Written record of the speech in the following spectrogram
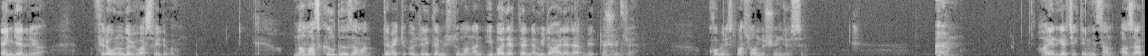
engelliyor. Firavun'un da bir vasfıydı bu namaz kıldığı zaman demek ki özellikle Müslümanların ibadetlerine müdahale eden bir düşünce. Komünist mason düşüncesi. Hayır gerçekten insan azar.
